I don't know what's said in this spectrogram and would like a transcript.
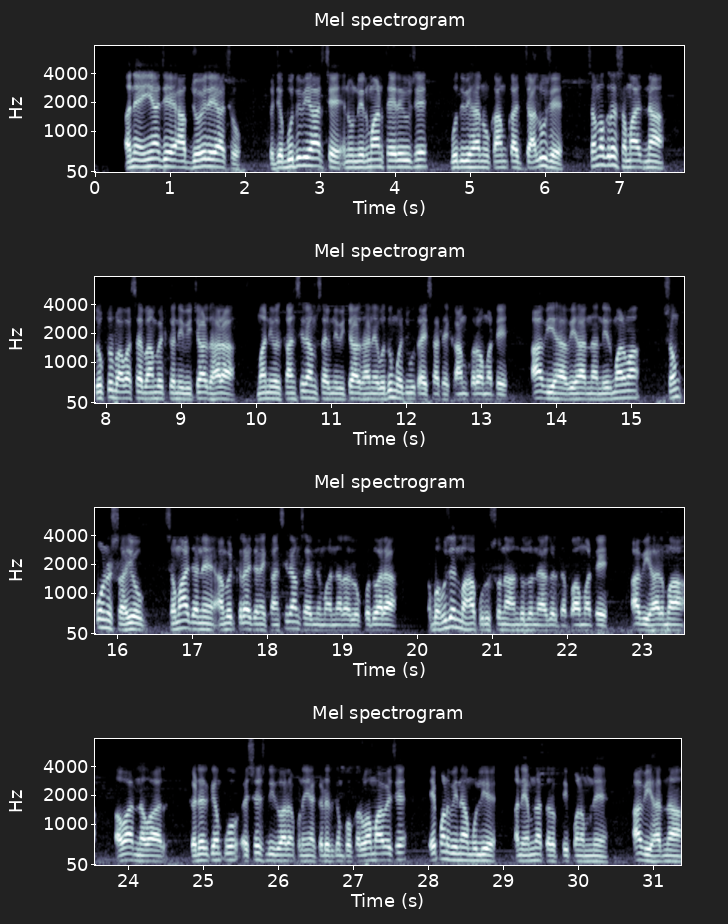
અને અહીંયા જે આપ જોઈ રહ્યા છો કે જે બુદ્ધ વિહાર છે, એનું નિર્માણ થઈ રહ્યું છે. બુદ્ધ વિહારનું કામકાજ ચાલુ છે. સમગ્ર સમાજના ડૉક્ટર બાબા સાહેબ આંબેડકરની વિચારધારા, માનનીય કાંસીરામ સાહેબની વિચારધારાને વધુ મજબૂતાઈ સાથે કામ કરવા માટે આ વિહાર વિહારના નિર્માણમાં સંપૂર્ણ સહયોગ સમાજ અને આંબેડકરાજ અને કાંસીરામ સાહેબને માનનારા લોકો દ્વારા બહુજન મહાપુરુષોના આંદોલનને આગળ ધપાવવા માટે આ વિહારમાં અવારનવાર કડર કેમ્પો એસએસડી દ્વારા પણ અહીંયા કડર કેમ્પો કરવામાં આવે છે. એ પણ વિના મૂલ્યે અને એમના તરફથી પણ અમને આ વિહારના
